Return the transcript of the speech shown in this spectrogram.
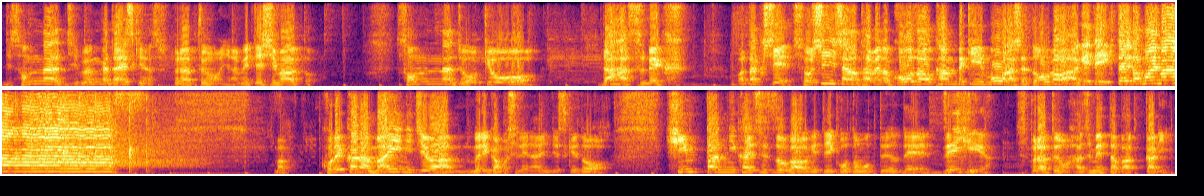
で、そんな自分が大好きなスプラトゥーンをやめてしまうと。そんな状況を打破すべく、私、初心者のための講座を完璧に網羅した動画を上げていきたいと思いまーすまあ、これから毎日は無理かもしれないんですけど、頻繁に解説動画を上げていこうと思っているので、ぜひ、スプラトゥーンを始めたばっかり、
